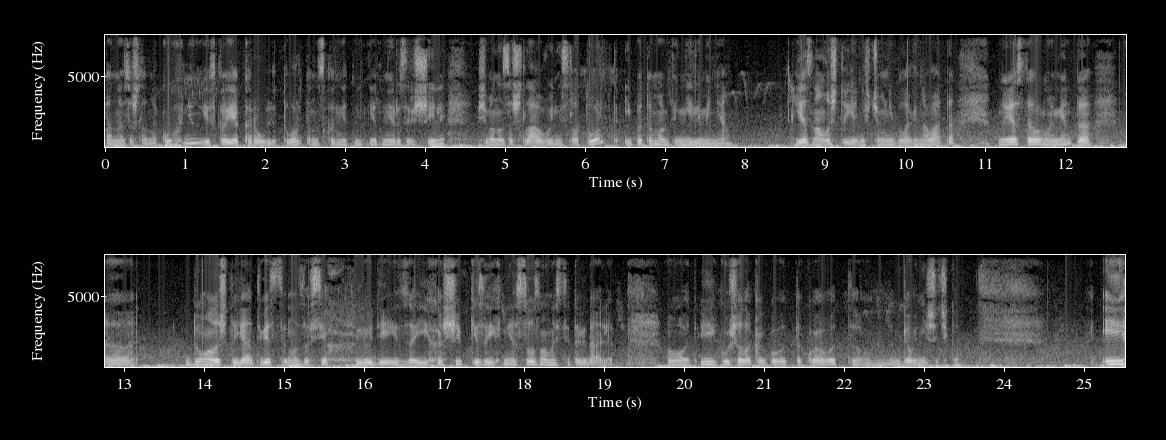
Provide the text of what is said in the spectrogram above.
она зашла на кухню, я сказала, я караулю торт, она сказала, нет, нет, нет, мне разрешили. В общем, она зашла, вынесла торт, и потом обвинили меня. Я знала, что я ни в чем не была виновата, но я с того момента э, думала, что я ответственна за всех людей, за их ошибки, за их неосознанность и так далее. Вот. И кушала как бы вот такое вот э, говнишечко. И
